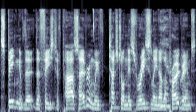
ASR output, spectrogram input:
Speaking of the, the Feast of Passover, and we've touched on this recently in other Yeah. programs,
